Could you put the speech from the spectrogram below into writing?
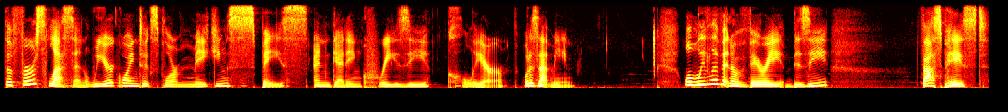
the first lesson, we are going to explore making space and getting crazy clear. What does that mean? Well, we live in a very busy, fast paced,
